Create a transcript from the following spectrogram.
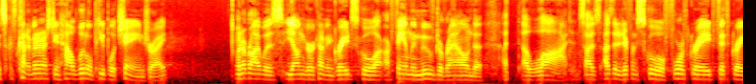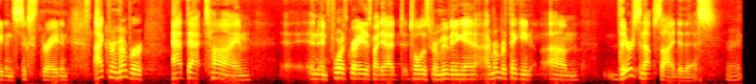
It's kind of interesting how little people change, right? Whenever I was younger, kind of in grade school, our, our family moved around a, a, a lot. And so I was, I was, at a different school, fourth grade, fifth grade, and sixth grade. And I can remember at that time, uh, in, in fourth grade, as my dad told us we were moving again, I remember thinking, um, there's an upside to this, right?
